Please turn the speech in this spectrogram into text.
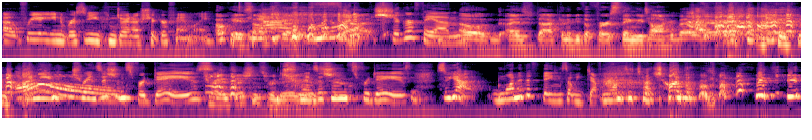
out for you at university, you can join our sugar family. Okay, sounds Yeah. good. oh my god, Yeah. sugar fam. Oh, is that going to be the first thing we talk about? There? I mean, Oh. transitions for days. Transitions for days. Transitions for days. So yeah, one of the things that we definitely wanted to touch on with you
